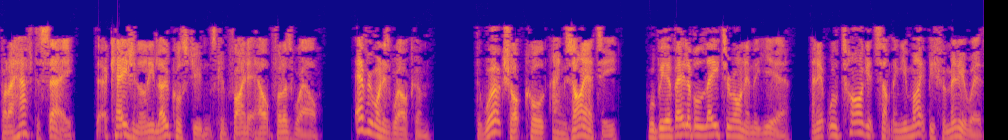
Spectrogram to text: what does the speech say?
But I have to say that occasionally local students can find it helpful as well. Everyone is welcome. The workshop called Anxiety will be available later on in the year, and it will target something you might be familiar with.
